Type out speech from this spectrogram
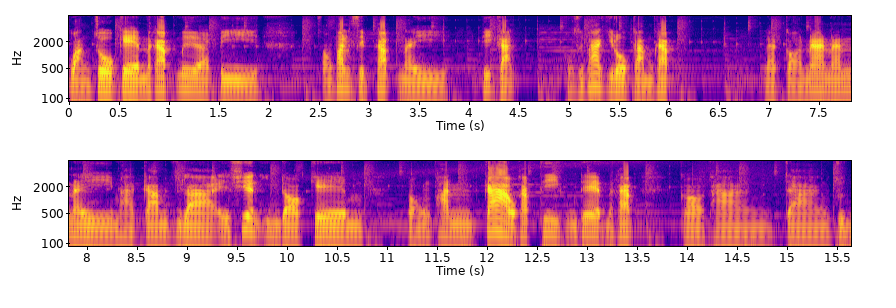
กวางโจเกมนะครับ เมื่อปี 2010 ครับ ในพิกัด 65 กิโลกรัมครับ และก่อนหน้านั้นในมหากรรมกีฬาเอเชียนอินดอร์เกม 2009 ครับที่กรุงเทพนะครับ ก็ทางจางจุน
